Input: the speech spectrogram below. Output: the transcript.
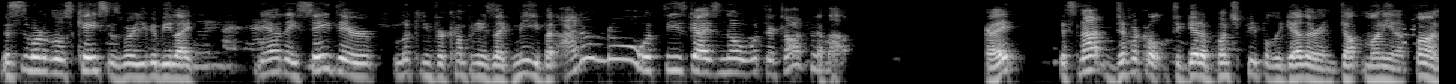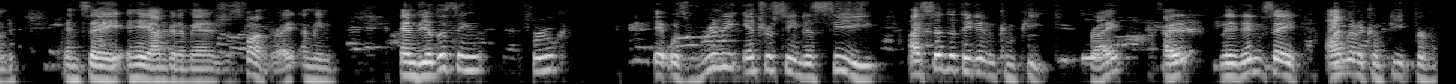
this is one of those cases where you could be like, yeah, they say they're looking for companies like me, but I don't know if these guys know what they're talking about. Right? It's not difficult to get a bunch of people together and dump money in a fund and say, hey, I'm going to manage this fund, right? I mean, and the other thing, Farrukh, it was really interesting to see. I said that they didn't compete, right? I, they didn't say I'm going to compete for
